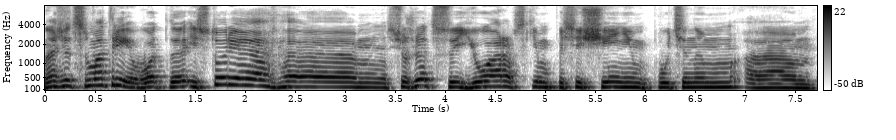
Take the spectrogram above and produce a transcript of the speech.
Значит, смотри, вот э, история, э, сюжет с юаровским посещением Путиным, э,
